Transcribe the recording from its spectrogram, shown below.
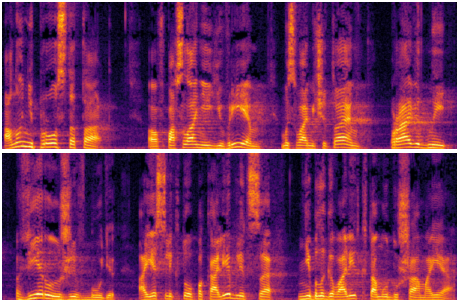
оно не просто так. А в послании евреям мы с вами читаем «праведный верою жив будет, а если кто поколеблется, не благоволит к тому душа моя».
